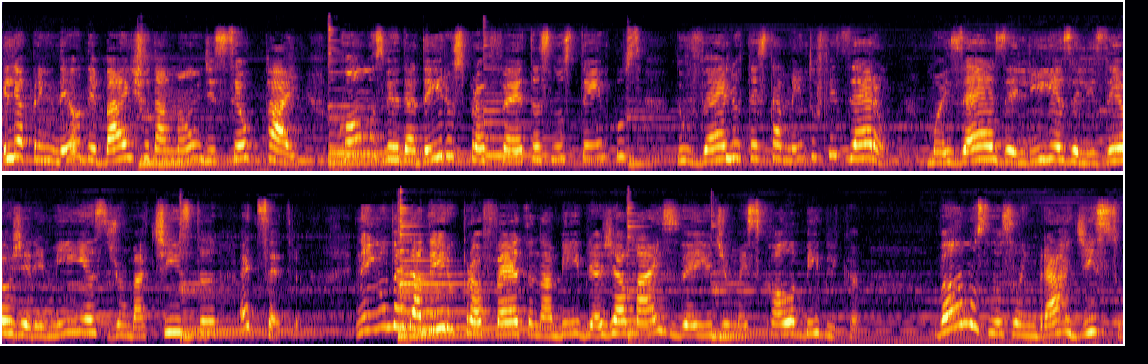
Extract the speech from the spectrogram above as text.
ele aprendeu debaixo da mão de seu pai, como os verdadeiros profetas nos tempos do Velho Testamento fizeram. Moisés, Elias, Eliseu, Jeremias, João Batista, etc. Nenhum verdadeiro profeta na Bíblia jamais veio de uma escola bíblica. Vamos nos lembrar disso.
